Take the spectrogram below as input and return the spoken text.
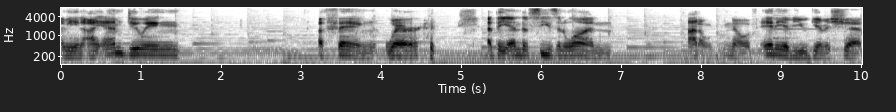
I mean i am doing a thing where at the end of season one i don't know if any of you give a shit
